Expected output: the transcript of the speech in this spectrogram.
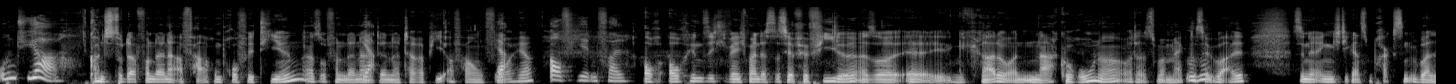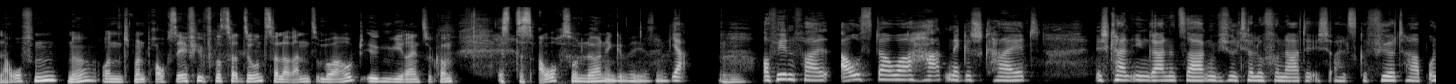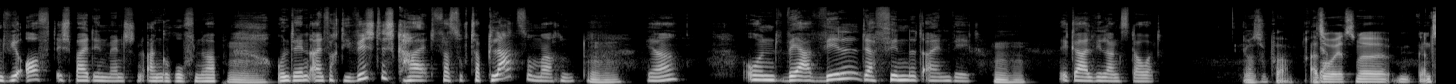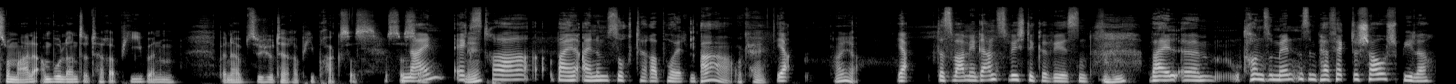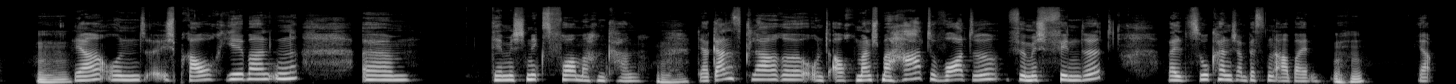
und ja. Konntest du da von deiner Erfahrung profitieren, also von deiner, ja. deiner Therapieerfahrung vorher? Ja, auf jeden Fall. Auch, auch hinsichtlich, wenn ich meine, das ist ja für viele, also äh, gerade nach Corona, oder also man merkt mhm. das ja überall, sind ja eigentlich die ganzen Praxen überlaufen, ne? Und man braucht sehr viel Frustrationstoleranz, um überhaupt irgendwie reinzukommen. Ist das auch so ein Learning gewesen? Ja. Mhm. Auf jeden Fall Ausdauer, Hartnäckigkeit, ich kann Ihnen gar nicht sagen, wie viele Telefonate ich als geführt habe und wie oft ich bei den Menschen angerufen habe mhm. und denen einfach die Wichtigkeit versucht habe klarzumachen. Mhm. Ja. Und wer will, der findet einen Weg. Mhm. Egal wie lang es dauert. Ja, super. Also ja. jetzt eine ganz normale ambulante Therapie bei einem bei einer Psychotherapiepraxis. Ist das Nein, so? extra nee? bei einem Suchttherapeuten. Ah, okay. Ja. Ah ja. Das war mir ganz wichtig gewesen, mhm. weil ähm, Konsumenten sind perfekte Schauspieler. Mhm. Ja, und ich brauche jemanden, ähm, dem ich nichts vormachen kann, mhm. der ganz klare und auch manchmal harte Worte für mich findet, weil so kann ich am besten arbeiten. Ja.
